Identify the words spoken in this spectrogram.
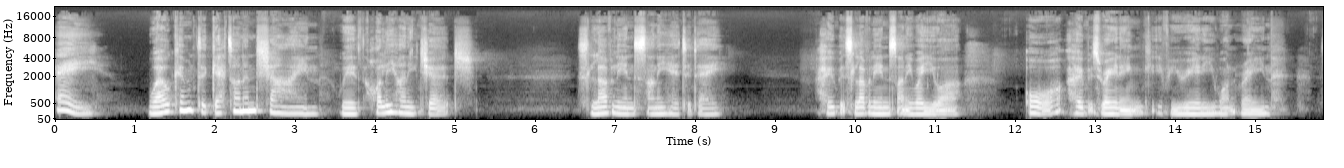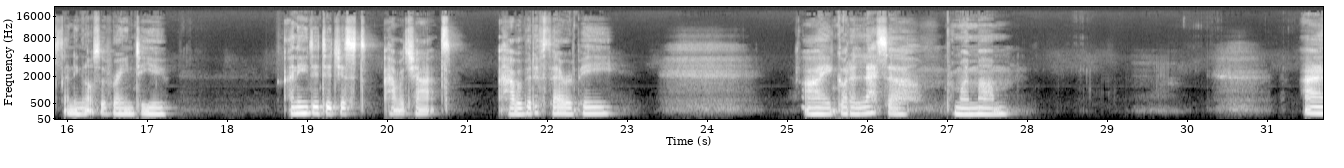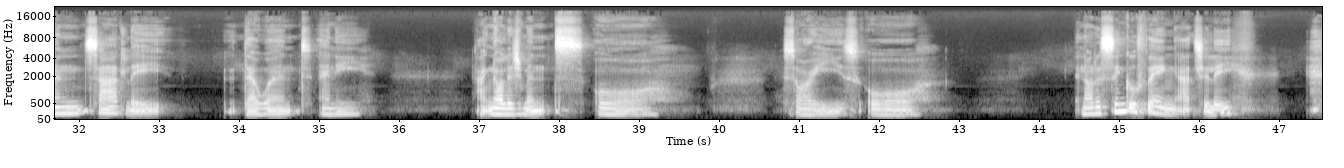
Hey, welcome to Get On and Shine with Holly Honeychurch. It's lovely and sunny here today. I hope it's lovely and sunny where you are, or I hope it's raining if you really want rain. Sending lots of rain to you. I needed to just have a chat, have a bit of therapy. I got a letter from my mum And sadly, there weren't any acknowledgements or sorries or not a single thing actually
